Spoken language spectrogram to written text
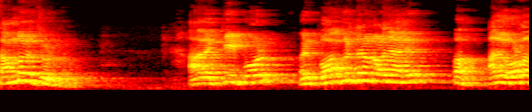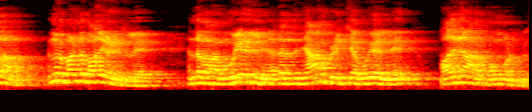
സമ്മതിച്ചു കൊടുക്കണം. ആ വ്യക്തി ഇപ്പോൾ ഒരു പോക്കൃത്തരം പറഞ്ഞാൽ ഓ അത് ഉള്ളതാണ്. നിങ്ങൾ പണ്ട് പറഞ്ഞു കേട്ടിട്ടില്ലേ? എന്താ പറയുക മുയലിന് അതായത് ഞാൻ പിടിച്ച മുയലിന് പതിനാറ് കൊമ്പുണ്ട്.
